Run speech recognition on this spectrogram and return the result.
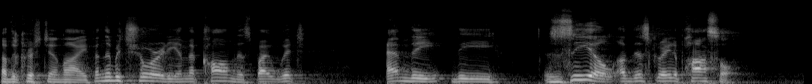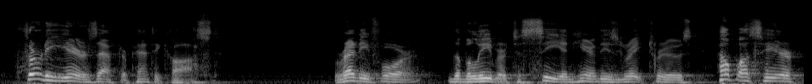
of the Christian life and the maturity and the calmness by which and the, the zeal of this great apostle. 30 years after Pentecost, ready for the believer to see and hear these great truths. Help us here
